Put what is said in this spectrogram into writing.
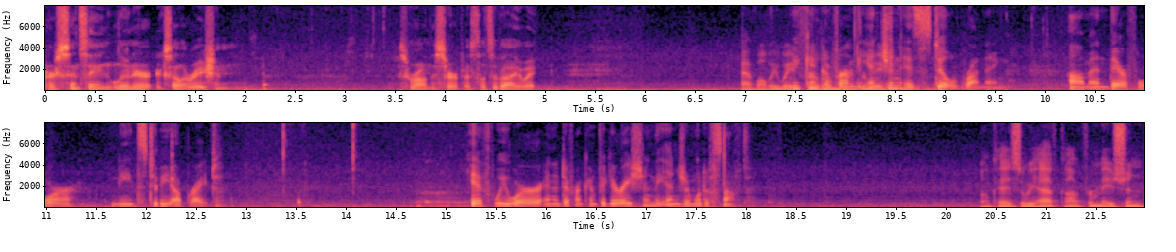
are sensing lunar acceleration. So we're on the surface. Let's evaluate. Have while we wait We for can confirm the engine is still running um, and therefore needs to be upright. If we were in a different configuration, the engine would have snuffed. Okay, so we have confirmation.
